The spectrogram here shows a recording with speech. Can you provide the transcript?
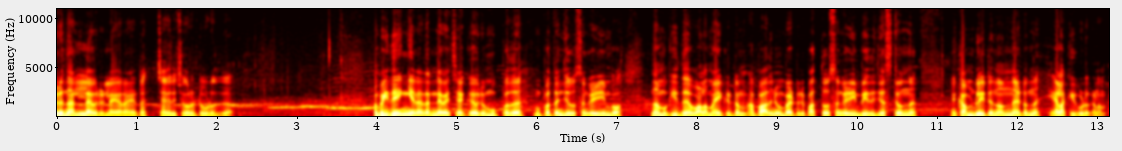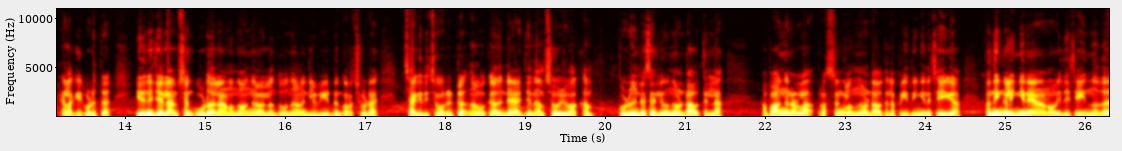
ഒരു നല്ല ഒരു ലെയറായിട്ട് ചകിരിച്ചോറ് ഇട്ട് കൊടുക്കുക. അപ്പോൾ ഇത് ഇങ്ങനെ തന്നെ വെച്ചേക്ക് ഒരു മുപ്പത് മുപ്പത്തഞ്ച് ദിവസം കഴിയുമ്പോൾ നമുക്കിത് വളമായി കിട്ടും. അപ്പോൾ അതിന് മുമ്പായിട്ട് ഒരു പത്ത് ദിവസം കഴിയുമ്പോൾ ഇത് ജസ്റ്റ് ഒന്ന് കംപ്ലീറ്റ് നന്നായിട്ടൊന്ന് ഇളക്കി കൊടുക്കണം. ഇളക്കി കൊടുത്ത് ഇതിന് ജലാംശം കൂടുതലാണെന്നോ അങ്ങനെ വല്ലതും തോന്നുകയാണെങ്കിൽ വീണ്ടും കുറച്ചുകൂടെ ചകിരിച്ചോറിട്ട് നമുക്ക് അതിന്റെ ജലാംശം ഒഴിവാക്കാം. പുഴുവിന്റെ ശല്യമൊന്നും ഉണ്ടാവത്തില്ല. അപ്പോൾ അങ്ങനെയുള്ള പ്രശ്നങ്ങളൊന്നും ഉണ്ടാവത്തില്ല. അപ്പോൾ ഇതിങ്ങനെ ചെയ്യുക. അപ്പോൾ നിങ്ങൾ ഇങ്ങനെയാണോ ഇത് ചെയ്യുന്നത്?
